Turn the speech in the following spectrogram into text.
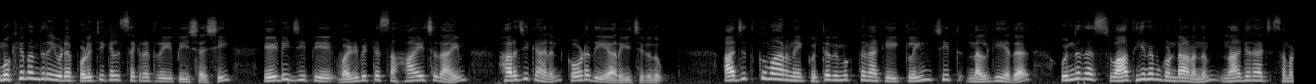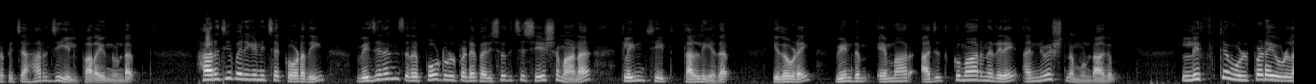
മുഖ്യമന്ത്രിയുടെ political secretary P Sasi A D G പിയെ വഴിവിട്ട് സഹായിച്ചതായും ഹർജിക്കാരൻ കോടതിയെ അറിയിച്ചിരുന്നു. അജിത് കുമാറിനെ കുറ്റവിമുക്തനാക്കി ക്ലീൻ ചീറ്റ് നൽകിയത് ഉന്നത സ്വാധീനം കൊണ്ടാണെന്നും നാഗരാജ് സമർപ്പിച്ച ഹർജിയിൽ പറയുന്നുണ്ട്. ഹർജി പരിഗണിച്ച കോടതി വിജിലൻസ് റിപ്പോർട്ട് ഉൾപ്പെടെ പരിശോധിച്ച ശേഷമാണ് ക്ലീൻ ചീറ്റ് തള്ളിയത്. ഇതോടെ വീണ്ടും എം ആർ അജിത് കുമാറിനെതിരെ അന്വേഷണമുണ്ടാകും. ലിഫ്റ്റ് ഉൾപ്പെടെയുള്ള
